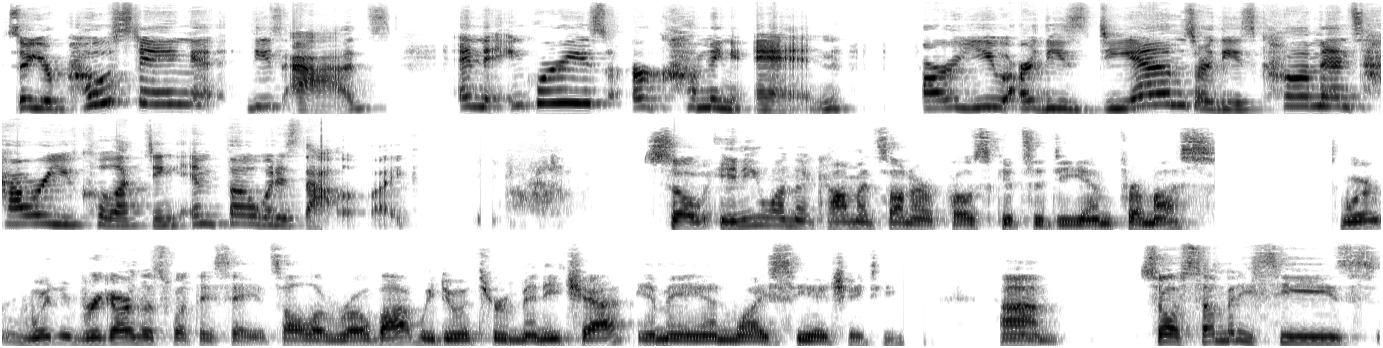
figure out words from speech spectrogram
so you're posting these ads and the inquiries are coming in. Are you, are these DMs? Are these comments? How are you collecting info? What does that look like? So anyone that comments on our post gets a DM from us. We're, we're, regardless what they say, it's all a robot. We do it through ManyChat, M A N Y C H A T. Um, so if somebody sees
